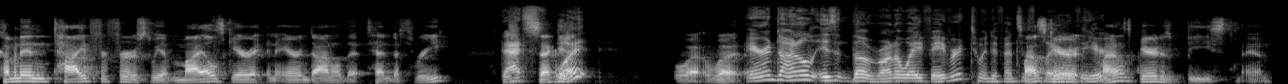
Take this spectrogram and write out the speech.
coming in tied for first, we have Myles Garrett and Aaron Donald at ten to three. That's Second. what? What? What? Aaron Donald isn't the runaway favorite to win defensive Myles player Garrett. of the year. Myles Garrett is beast, man.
